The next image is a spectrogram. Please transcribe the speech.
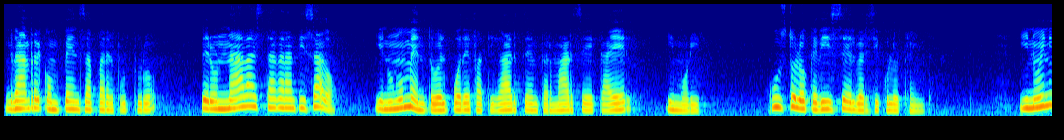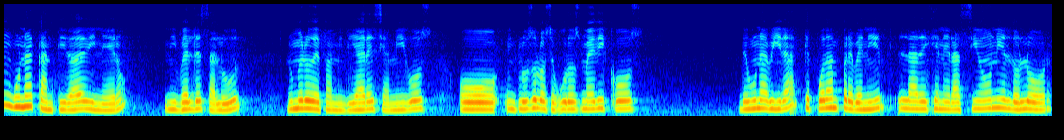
gran recompensa para el futuro, pero nada está garantizado y en un momento él puede fatigarse, enfermarse, caer y morir. Justo lo que dice el versículo 30 y no hay ninguna cantidad de dinero, nivel de salud, número de familiares y amigos o incluso los seguros médicos de una vida que puedan prevenir la degeneración y el dolor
